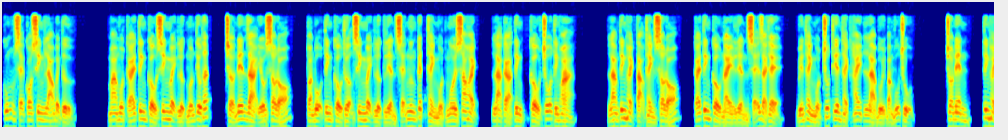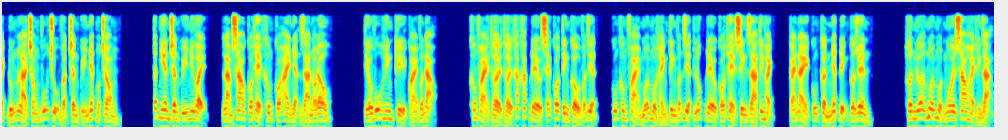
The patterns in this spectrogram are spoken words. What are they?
cũng sẽ có sinh lão bệnh tử. Mà một cái tinh cầu sinh mệnh lực muốn tiêu thất, trở nên già yếu sau đó toàn bộ tinh cầu thượng sinh mệnh lực liền sẽ ngưng kết thành một ngôi sao hạch, là cả tinh cầu chỗ tinh hoa. Làm tinh hạch tạo thành sau đó, cái tinh cầu này liền sẽ giải thể, biến thành một chút thiên thạch hay là bụi bằng vũ trụ. Cho nên, tinh hạch đúng là trong vũ trụ vật chân quý nhất một trong. Tất nhiên chân quý như vậy, làm sao có thể không có ai nhận ra nó đâu? Tiếu vũ hinh kỳ quái vấn đạo. Không phải thời thời khắc khắc đều sẽ có tinh cầu vẫn diệt, cũng không phải mỗi một hành tinh vẫn diệt lúc đều có thể sinh ra tinh hạch, cái này cũng cần nhất định cơ duyên. Hơn nữa mỗi một ngôi sao hạch hình dạng,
